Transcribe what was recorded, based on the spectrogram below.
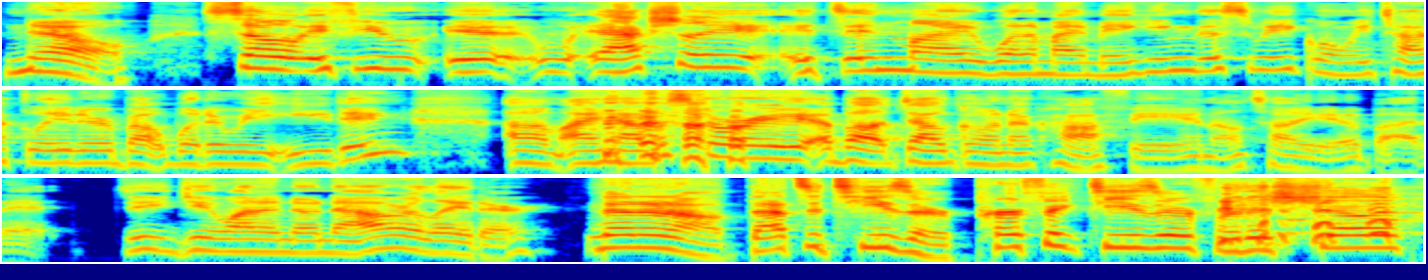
No. So if you it, actually, it's in my what am I making this week when we talk later about what are we eating. Um, I have a story about Dalgona coffee, and I'll tell you about it. Do, do you want to know now or later? No, no, no. That's a teaser. Perfect teaser for this show.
